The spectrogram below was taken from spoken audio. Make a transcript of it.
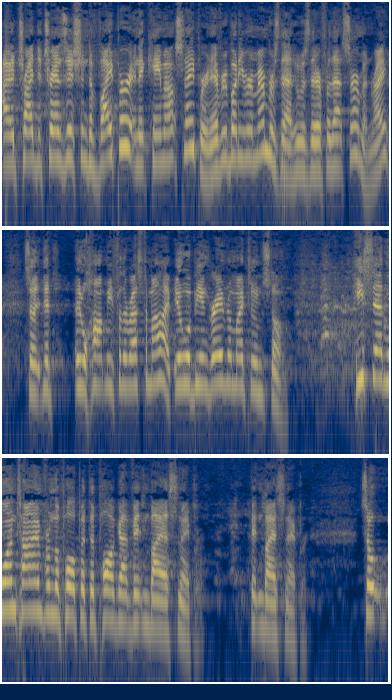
I tried to transition to viper and it came out sniper. And everybody remembers that who was there for that sermon, right? So it, it will haunt me for the rest of my life. It will be engraved on my tombstone. He said one time from the pulpit that Paul got bitten by a sniper. Bitten by a sniper. So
